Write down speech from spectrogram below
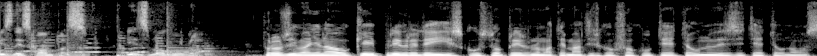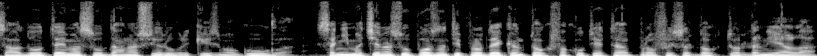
Biznis Kompas iz mog ugla. Proživanje nauke i privrede i iskustva Prirodno-matematičkog fakulteta Univerziteta u Novom Sadu tema su današnje rubrike iz mog ugla. Sa njima će nas upoznati prodekan tog fakulteta profesor dr. Daniela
